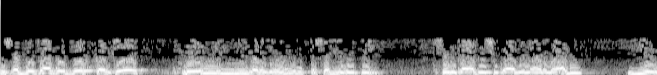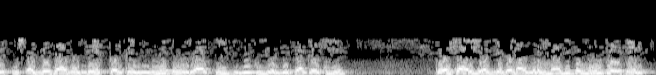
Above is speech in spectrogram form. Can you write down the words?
उस अज्ञता को देख करके प्रेमी मुनिगण जो हैं, वो प्रसन्न होते हैं। शनकादि सुखादि नारदादि, ये उस अज्ञता को देख करके मोहित हो जाते हैं कि ये हुई अज्ञता कैसी है। कैसा ये अज्ञ बना? ब्रह्मा जी तो मोहित होते हैं।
